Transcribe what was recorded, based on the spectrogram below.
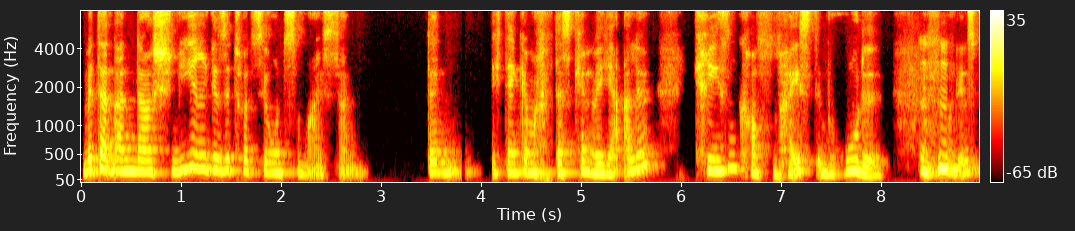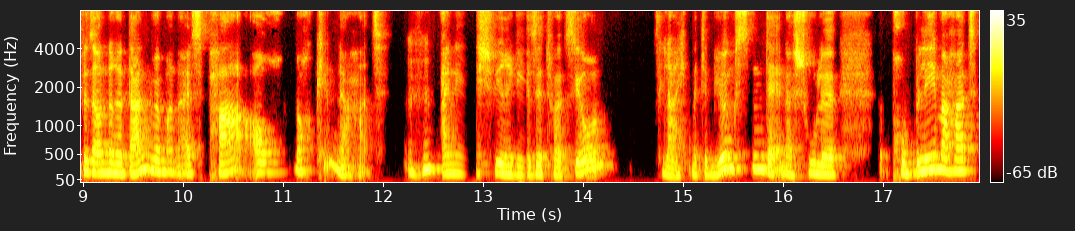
miteinander schwierige Situationen zu meistern. Denn ich denke mal, das kennen wir ja alle. Krisen kommen meist im Rudel. Mhm. Und insbesondere dann, wenn man als Paar auch noch Kinder hat. Mhm. Eine schwierige Situation, vielleicht mit dem Jüngsten, der in der Schule Probleme hat.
